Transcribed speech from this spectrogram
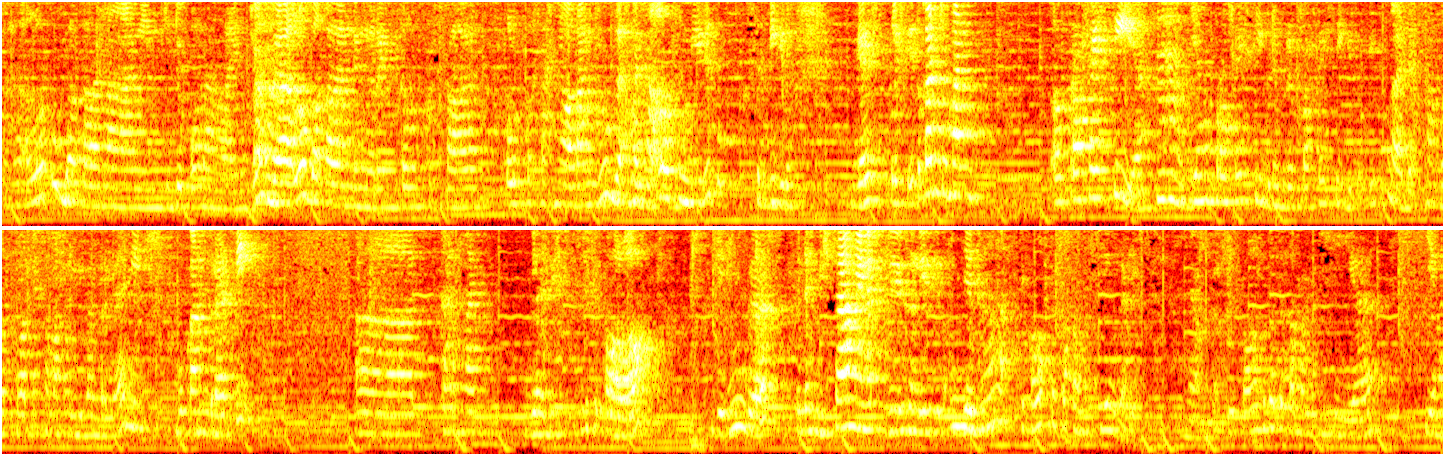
eh, lo tuh bakalan nanganin hidup orang lain juga lo bakalan dengerin keluh kesah keluh kesahnya orang juga. Masa Benar. lo sendiri tuh sedih gitu? Guys please itu kan cuman eh, profesi ya. Yang profesi bener-bener profesi gitu. Itu nggak ada sangkut pautnya sama kehidupan pribadi. Bukan berarti eh, karena gadis psikolog jadi enggak terus udah bisa manage diri sendiri. Gitu jadi psikolog tetap manusia guys. Enggak. psikolog itu tetap manusia. Yang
